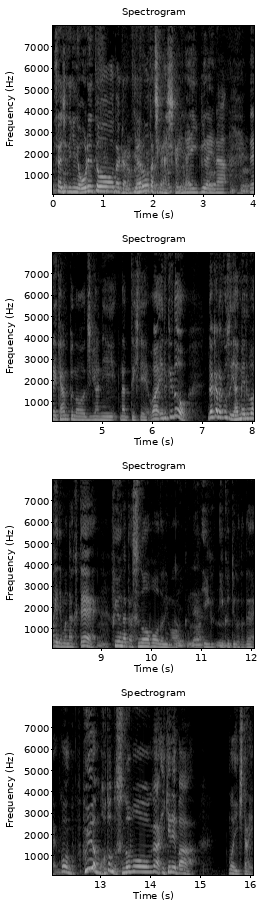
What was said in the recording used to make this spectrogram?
最終的に俺となんか野郎たちがしかいないぐらいな、ね、キャンプの時間になってきてはいるけどだからこそやめるわけでもなくて、冬になったらスノーボードにも行くね。行くということで、こう冬はもうほとんどスノボが行ければもう行きたい。っ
